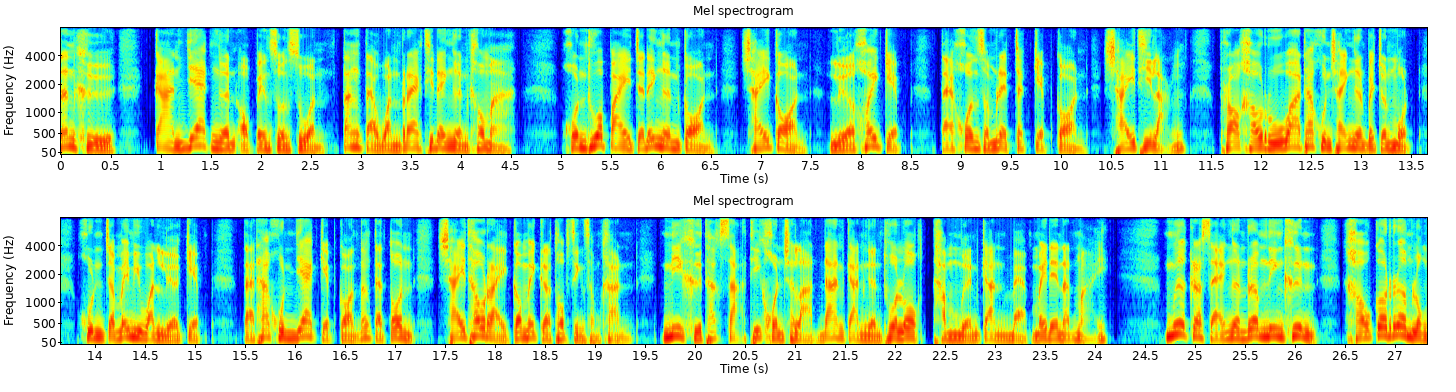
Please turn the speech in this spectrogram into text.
นั่นคือ การแยกเงินออกเป็นส่วนๆตั้งแต่วันแรกที่ได้เงินเข้ามา คนทั่วไปจะได้เงินก่อน ใช้ก่อน เหลือค่อยเก็บ แต่คนสำเร็จจะเก็บก่อน ใช้ทีหลัง เพราะเขารู้ว่าถ้าคุณใช้เงินไปจนหมด คุณจะไม่มีวันเหลือเก็บ แต่ถ้าคุณแยกเก็บก่อนตั้งแต่ต้น ใช้เท่าไหร่ก็ไม่กระทบสิ่งสำคัญ นี่คือทักษะที่คนฉลาดด้านการเงินทั่วโลกทำเหมือนกันแบบไม่ได้นัดหมาย เมื่อกระแสเงินเริ่มนิ่งขึ้น เขาก็เริ่มลง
